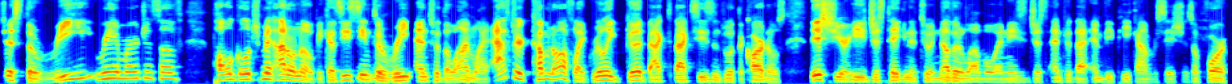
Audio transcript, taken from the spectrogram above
just the re reemergence of Paul Goldschmidt. I don't know because he seemed to re-enter the limelight after coming off like really good back-to-back seasons with the Cardinals. This year, he's just taken it to another level and he's just entered that MVP conversation. So for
